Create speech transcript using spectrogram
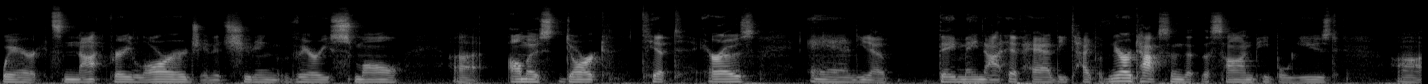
where it's not very large and it's shooting very small, uh, almost dart tipped arrows, and you know they may not have had the type of neurotoxin that the San people used uh,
